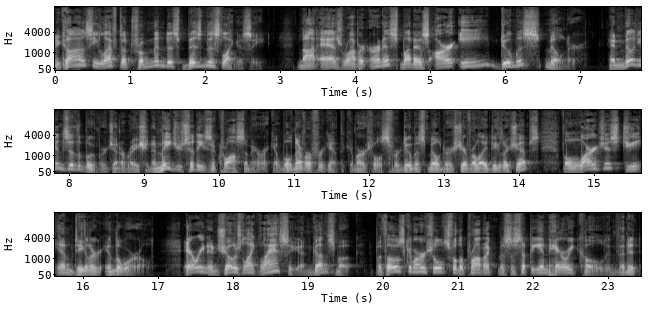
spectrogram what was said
because he left a tremendous business legacy. Not as Robert Ernest, but as R.E. Dumas Milner. And millions of the boomer generation in major cities across America will never forget the commercials for Dumas Milner Chevrolet dealerships, the largest GM dealer in the world airing in shows like Lassie and Gunsmoke. But those commercials for the product Mississippian Harry Cole invented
